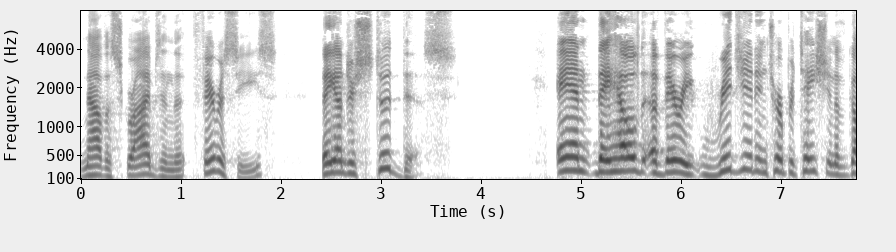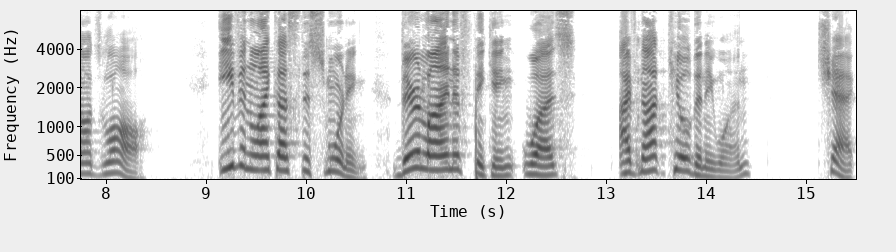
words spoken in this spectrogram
Now, the scribes and the Pharisees, they understood this. And they held a very rigid interpretation of God's law. Even like us this morning, their line of thinking was I've not killed anyone. Check.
